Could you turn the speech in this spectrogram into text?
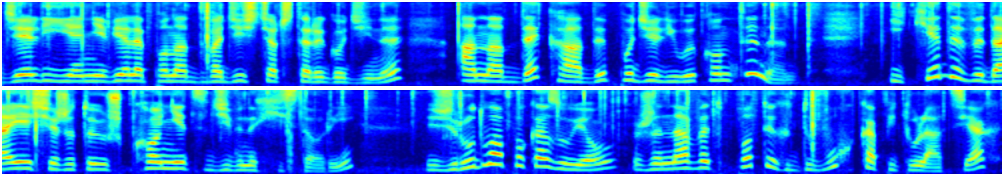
dzieli je niewiele ponad 24 godziny, a na dekady podzieliły kontynent. I kiedy wydaje się, że to już koniec dziwnych historii, Źródła pokazują, że nawet po tych dwóch kapitulacjach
